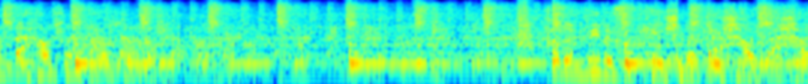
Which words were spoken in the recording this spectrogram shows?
about the house, about house, for the beautification of the house.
